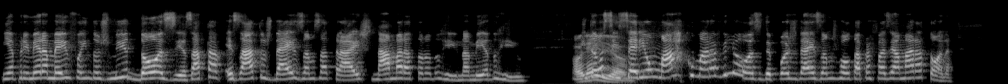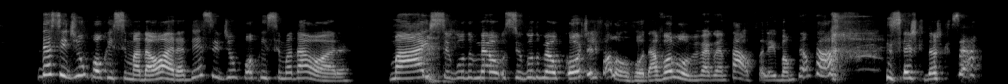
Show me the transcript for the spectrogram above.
minha primeira meia foi em 2012, exata, exatos 10 anos atrás, na maratona do Rio, na meia do Rio. Olha então, aí, assim, ó. seria um marco maravilhoso depois de 10 anos voltar para fazer a maratona. Decidi um pouco em cima da hora? Decidi um pouco em cima da hora. Mas, segundo meu, segundo meu coach, ele falou: vou dar volume, vai aguentar? Eu falei: vamos tentar. Seja que Deus quiser.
